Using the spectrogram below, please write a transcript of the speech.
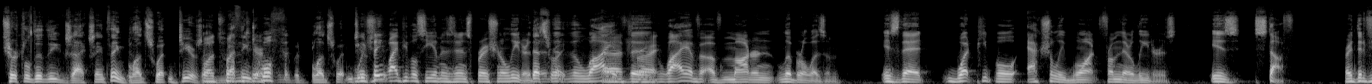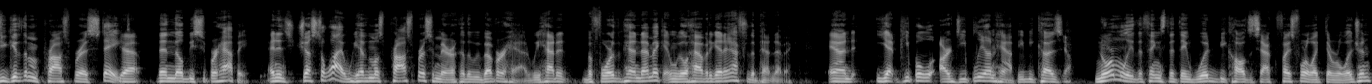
Churchill did the exact same thing: blood, sweat, and tears. Blood, sweat, and Nothing tears. different, but blood, sweat, and tears. which is why people see him as an inspirational leader. That's the, right. The, the lie of the right. lie of, of modern liberalism is that what people actually want from their leaders is stuff. Right? That if you give them a prosperous state, Yeah. then they'll be super happy. And it's just a lie. We have the most prosperous America that we've ever had. We had it before the pandemic, and we'll have it again after the pandemic. And yet people are deeply unhappy because normally the things that they would be called to sacrifice for, like their religion,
